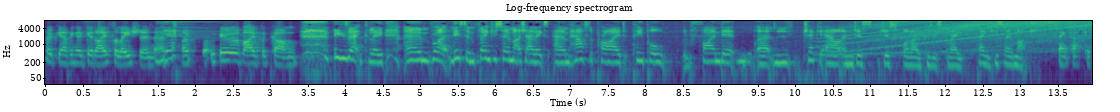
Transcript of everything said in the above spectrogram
hope you're having a good isolation. And yeah. who have I become? Exactly. Um, right, listen, thank you so much, Alex. Um, House of Pride, people find it, uh, check it out, and just just follow because it's great. Thank you so much. Thanks, Ashley.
